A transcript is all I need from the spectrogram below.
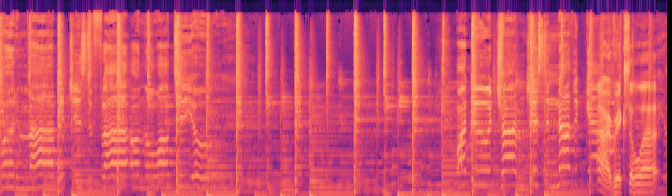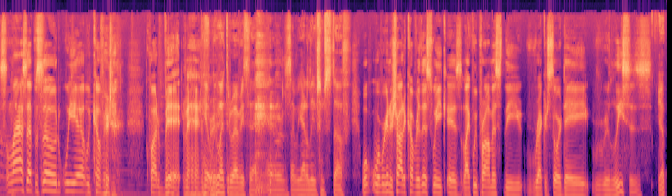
What am I but just to fly on the wall to yours? Why do I try? I'm just another guy. All right, Rick. So, uh, so last episode we uh, we covered quite a bit, man. Yeah, for- we went through everything, and we're just like, we got to leave some stuff. What, what we're going to try to cover this week is, like we promised, the Record Store Day releases Yep.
